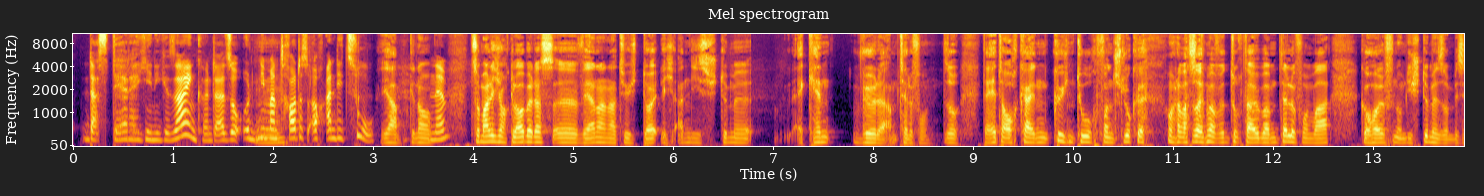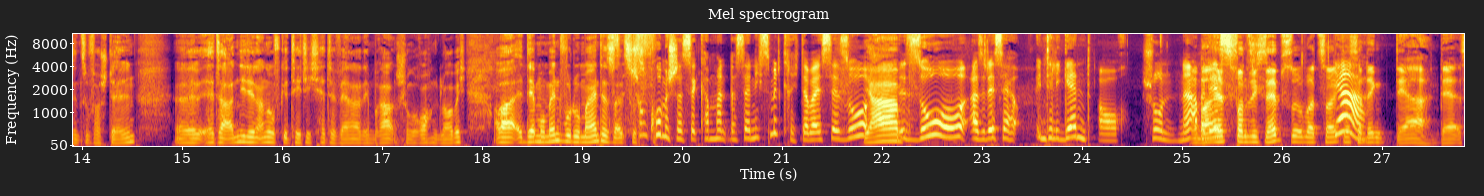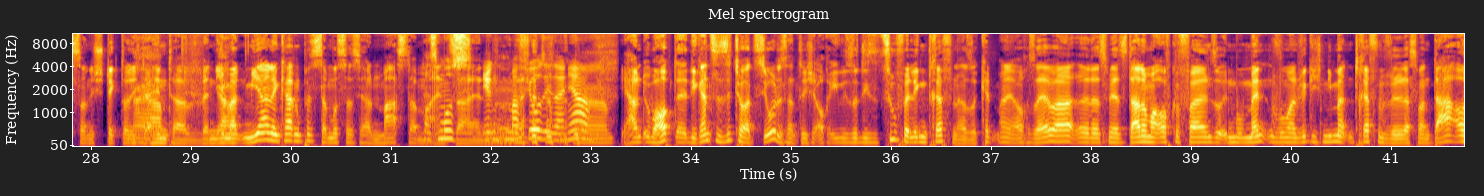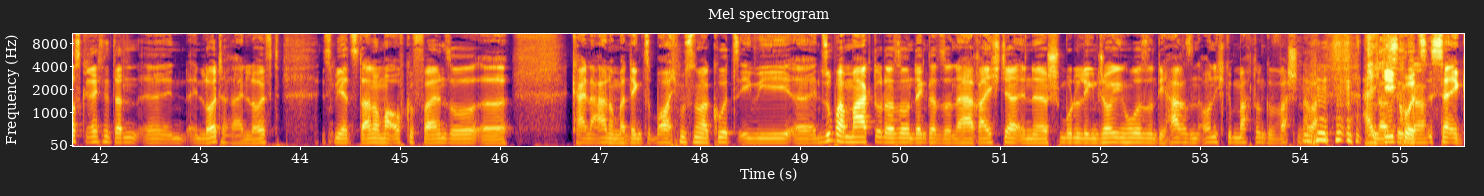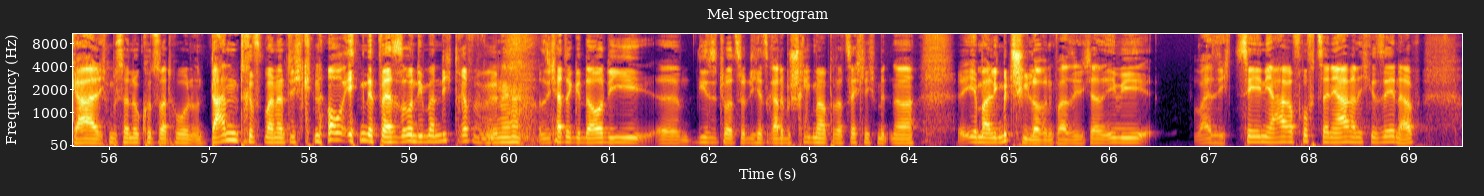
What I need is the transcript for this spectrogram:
dass der derjenige sein könnte. Also, und Mhm. niemand traut es auch Andi zu. Ja, genau. Ne? Zumal ich auch glaube, dass äh, Werner natürlich deutlich Andys Stimme erkennen würde am Telefon. So, da hätte auch kein Küchentuch von Schlucke oder was auch immer für ein Tuch da über dem Telefon war, geholfen, um die Stimme so ein bisschen zu verstellen. Äh, hätte Andi den Anruf getätigt, hätte Werner den Braten schon gerochen, glaube ich. Aber der Moment, wo du meintest, als Ist das schon komisch, dass der, kann man, dass der nichts mitkriegt. Dabei ist der so, Ja. so, also der ist ja intelligent auch schon. Ne? Aber, der er ist von sich selbst so überzeugt, Ja. dass er denkt, der, der ist doch nicht, steckt doch nicht Naja. dahinter. Wenn Ja. jemand mir an den Karren pisst, dann muss das ja ein Mastermind das muss sein. irgendein Mafiosi sein, ja. Ja, und überhaupt, äh, die ganze Situation ist natürlich auch irgendwie so diese zufälligen Treffen. Also kennt man ja auch selber, äh, das ist mir jetzt da nochmal aufgefallen, so in Momenten, wo man wirklich niemanden treffen will, dass man da ausgerechnet dann äh, in, in Leute reinläuft, ist mir jetzt da nochmal aufgefallen, so, äh, keine Ahnung, man denkt so, boah, ich muss nur mal kurz irgendwie äh, in den Supermarkt oder so und denkt dann so, na, reicht ja in der schmuddeligen Jogginghose und die Haare sind auch nicht gemacht und gewaschen, aber ich geh Klassiker. kurz, ist ja egal, ich muss ja nur kurz was holen. Und dann trifft man natürlich genau irgendeine Person, die man nicht treffen will. Ja. Also ich hatte genau die, äh, die Situation, die ich jetzt gerade beschrieben habe, tatsächlich mit einer ehemaligen Mitschülerin quasi, ich dann irgendwie, weiß ich, 10 Jahre, 15 Jahre nicht gesehen habe.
